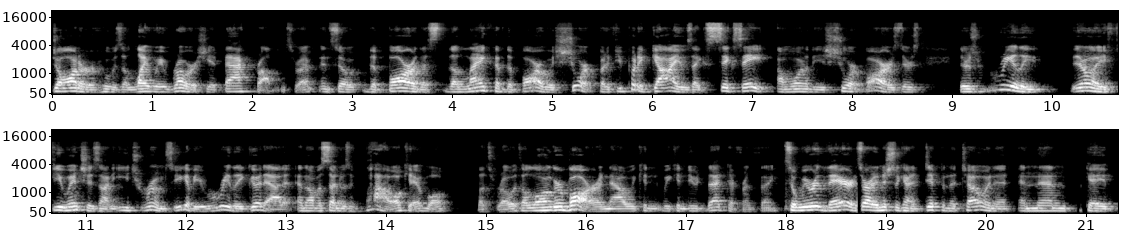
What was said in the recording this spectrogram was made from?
daughter who was a lightweight rower. She had back problems right? And so the bar the, the length of the bar was short. But if you put a guy who's like six eight on one of these short bars there's there's really there are only a few inches on each room. So you gotta be really good at it. And all of a sudden it was like wow okay well let's row with a longer bar and now we can we can do that different thing so we were there and started initially kind of dipping the toe in it and then okay a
